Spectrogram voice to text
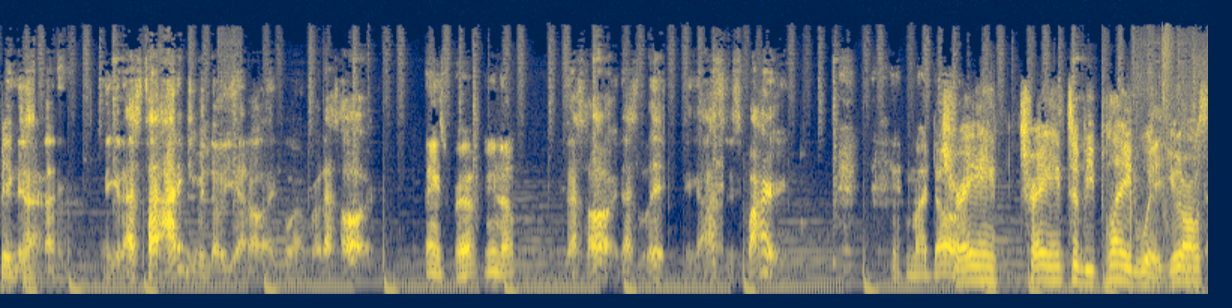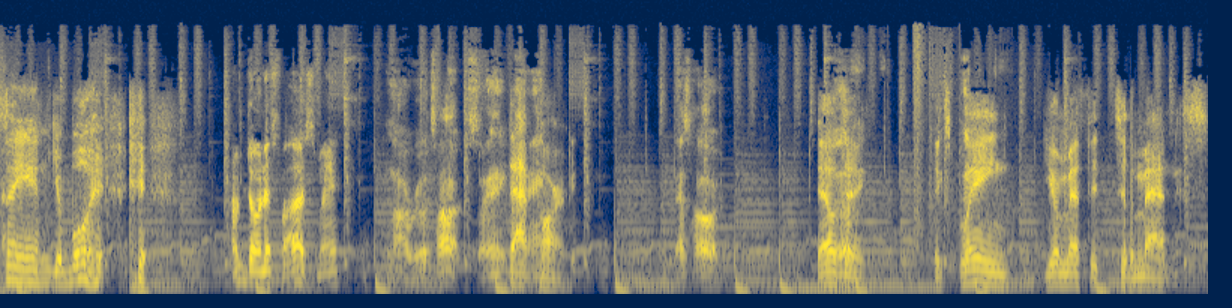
Big time. Like, nigga, that's tight. I didn't even know you had all that going, bro. That's hard. Thanks, bro. You know, that's hard. That's lit, nigga. I was inspired. My dog. Train, train to be played with. You know what I'm saying? Your boy. I'm doing this for us, man. No, real talk. Same. That same. part. That's hard. LJ, yeah. explain your method to the madness.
